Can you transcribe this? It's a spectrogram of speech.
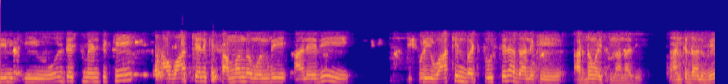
దీనికి ఈ ఓల్డ్ టెస్ట్మెంట్కి ఆ వాక్యానికి సంబంధం ఉంది అనేది ఇప్పుడు ఈ వాక్యం బట్టి చూస్తేనే దానికి అర్థమవుతుంది అన్నది అంటే దాని వే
